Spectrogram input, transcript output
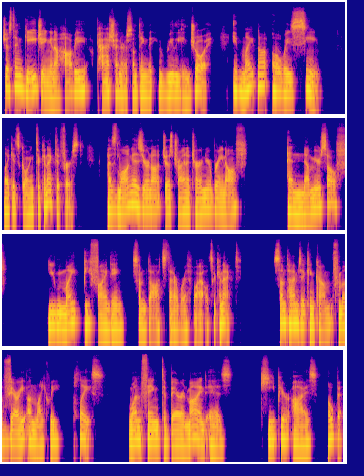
just engaging in a hobby, a passion, or something that you really enjoy. It might not always seem like it's going to connect at first. As long as you're not just trying to turn your brain off and numb yourself, you might be finding some dots that are worthwhile to connect. Sometimes it can come from a very unlikely place. One thing to bear in mind is keep your eyes open.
